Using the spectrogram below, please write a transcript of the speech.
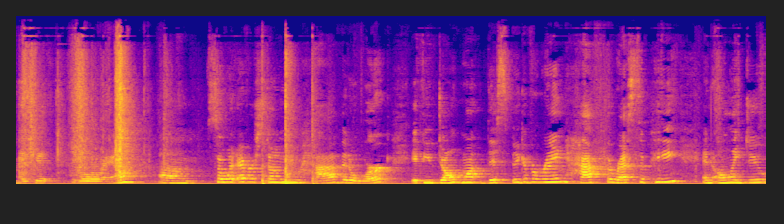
make it go around. Um, so whatever stone you have, it'll work. If you don't want this big of a ring, half the recipe and only do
